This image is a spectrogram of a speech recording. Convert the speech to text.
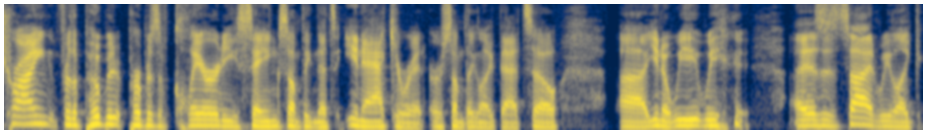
trying for the purpose of clarity saying something that's inaccurate or something like that so uh you know we we as a side we like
